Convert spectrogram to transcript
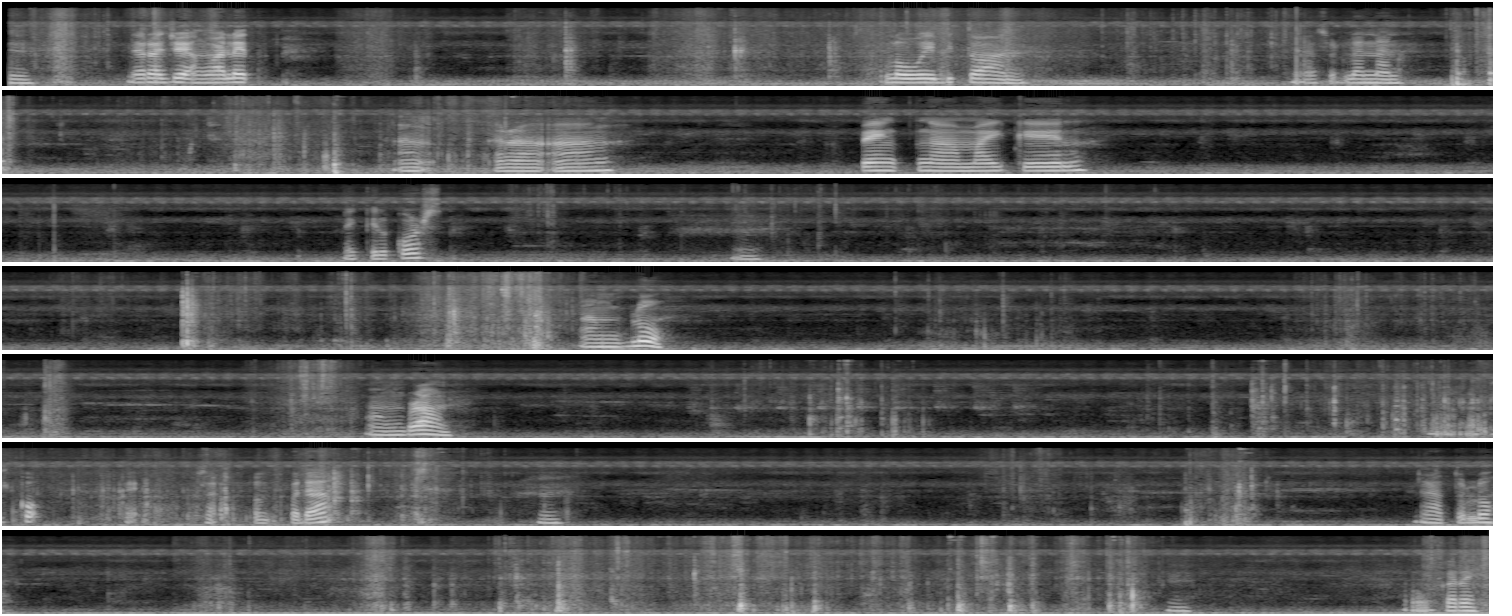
Joy ang wallet. Louis Vuitton. Nasudlanan. Ang ara ang pink nga Michael Michael Kors. Hmm. Ang blue. Ang brown. Napiko okay sa うん。おからい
